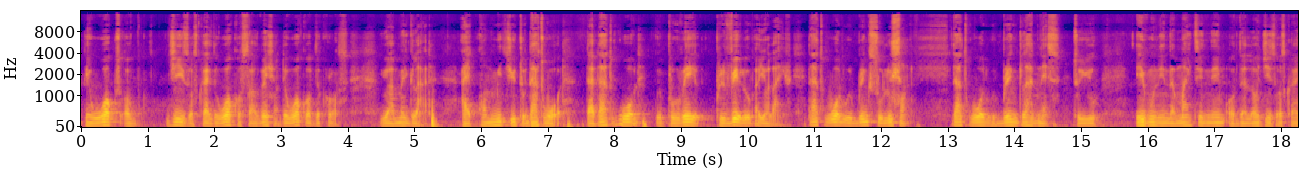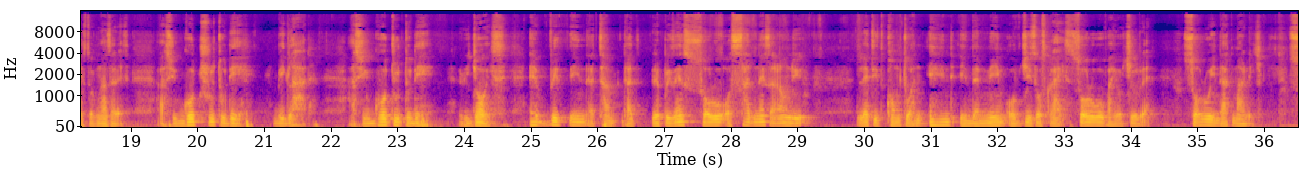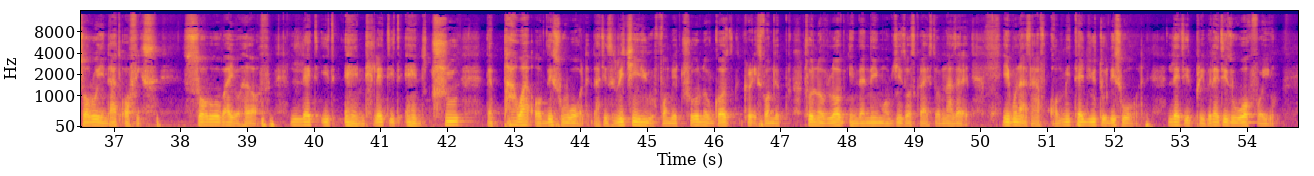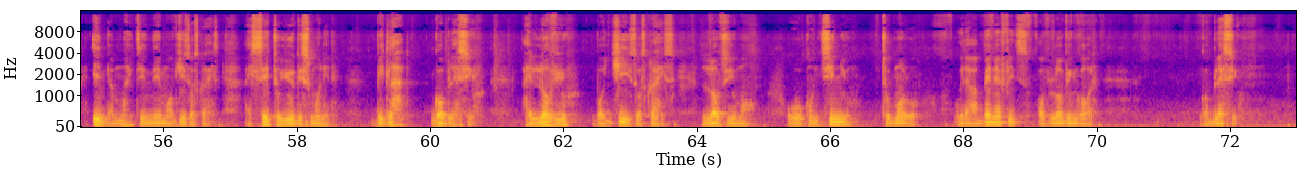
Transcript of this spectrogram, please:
the works of Jesus Christ, the work of salvation, the work of the cross, you are made glad. I commit you to that word, that that word will prevail, prevail over your life. That word will bring solution. That word will bring gladness to you, even in the mighty name of the Lord Jesus Christ of Nazareth. As you go through today, be glad. As you go through today, rejoice. Everything that, that represents sorrow or sadness around you, let it come to an end in the name of Jesus Christ. Sorrow over your children, sorrow in that marriage, sorrow in that office, sorrow over your health. Let it end. Let it end through the power of this word that is reaching you from the throne of God's grace, from the throne of love in the name of Jesus Christ of Nazareth. Even as I have committed you to this word, let it prevail, let it work for you in the mighty name of Jesus Christ. I say to you this morning, be glad. God bless you. I love you, but Jesus Christ loves you more. We will continue tomorrow with our benefits of loving God. God bless you.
